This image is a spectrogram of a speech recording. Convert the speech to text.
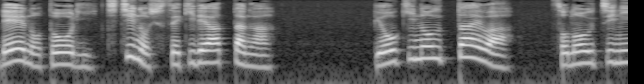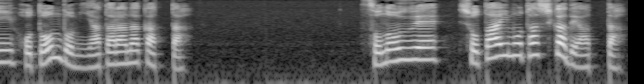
例の通り父の主席であったが、病気の訴えはそのうちにほとんど見当たらなかった。その上、書体も確かであった。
